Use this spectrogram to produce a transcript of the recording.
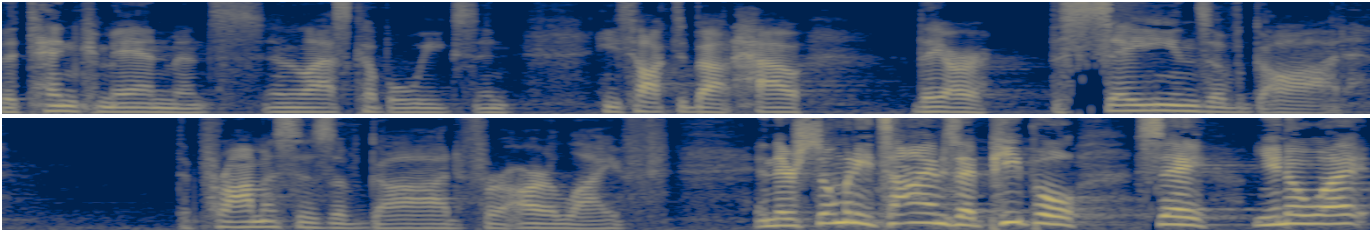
the Ten Commandments in the last couple weeks, and he talked about how they are the sayings of God, the promises of God for our life. And there's so many times that people say, you know what?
